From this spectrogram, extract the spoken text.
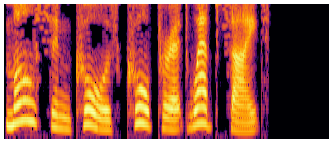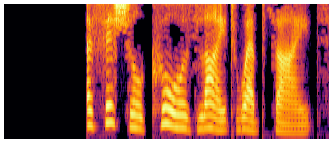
Molson Coors corporate website. Official Coors Light website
